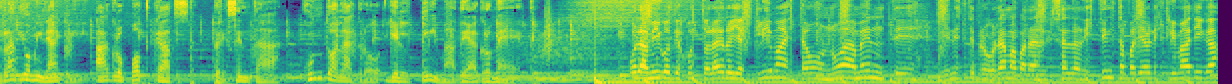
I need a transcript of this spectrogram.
Radio Minagri Agro Podcast presenta Junto al Agro y el Clima de Agromed. Hola amigos de Junto al Agro y el Clima, estamos nuevamente en este programa para analizar las distintas variables climáticas.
